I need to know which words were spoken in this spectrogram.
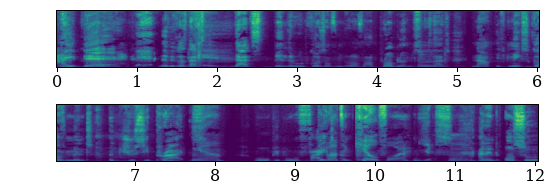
I dare. No, because that's that's been the root cause of, of our problems. Is hmm. that now it makes government a juicy prize. Yeah. Oh, people will fight. About to and- kill for. Yes. Hmm. And it also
